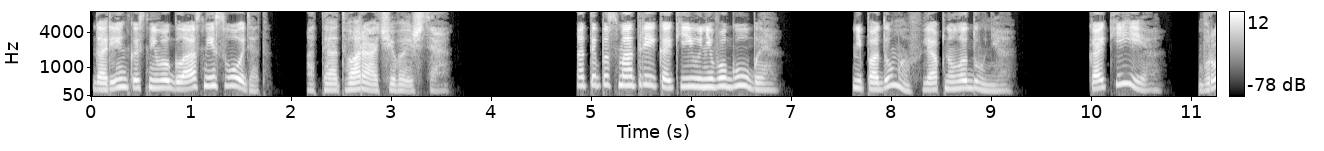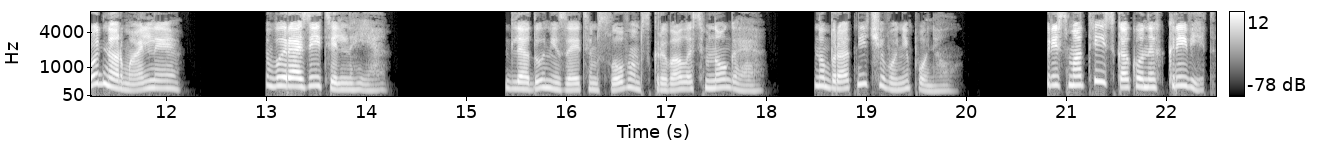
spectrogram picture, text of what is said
Даринка с него глаз не сводит, а ты отворачиваешься». «А ты посмотри, какие у него губы!» Не подумав, ляпнула Дуня. «Какие? Вроде нормальные». «Выразительные». Для Дуни за этим словом скрывалось многое, но брат ничего не понял. «Присмотрись, как он их кривит.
